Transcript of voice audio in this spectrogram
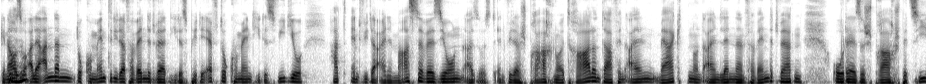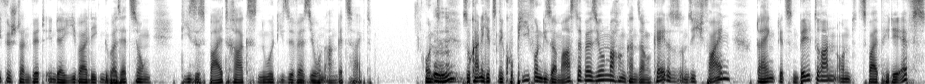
Genauso mhm. alle anderen Dokumente, die da verwendet werden, jedes PDF-Dokument, jedes Video hat entweder eine Master-Version, also ist entweder sprachneutral und darf in allen Märkten und allen Ländern verwendet werden oder es sprachspezifisch, dann wird in der jeweiligen Übersetzung dieses Beitrags nur diese Version angezeigt. Und mhm. so kann ich jetzt eine Kopie von dieser Master-Version machen, kann sagen, okay, das ist an sich fein, da hängt jetzt ein Bild dran und zwei PDFs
